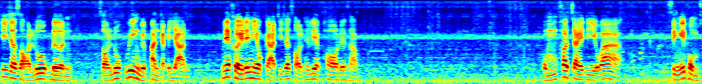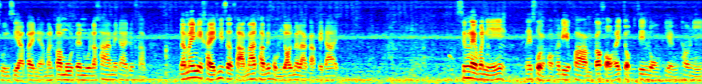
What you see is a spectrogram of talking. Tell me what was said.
ที่จะสอนลูกเดิน สอนลูกวิ่งหรือปั่นจักรยาน ไม่เคยได้มีโอกาสที่จะสอนให้เรียกพ่อด้วยซ้ำผมเข้าใจดีว่าสิ่งที่ผมสูญเสียไปเนี่ยมันประมูลเป็นมูลค่าไม่ได้ด้วยซ้ำและไม่มีใครที่จะสามารถทำให้ผมย้อนเวลากลับไปได้ ซึ่งในวันนี้ในส่วนของคดีความก็ขอให้จบสิ้นลงเพียงเท่านี้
